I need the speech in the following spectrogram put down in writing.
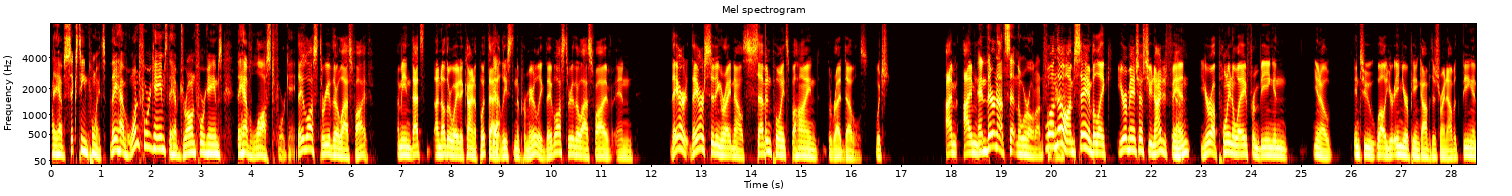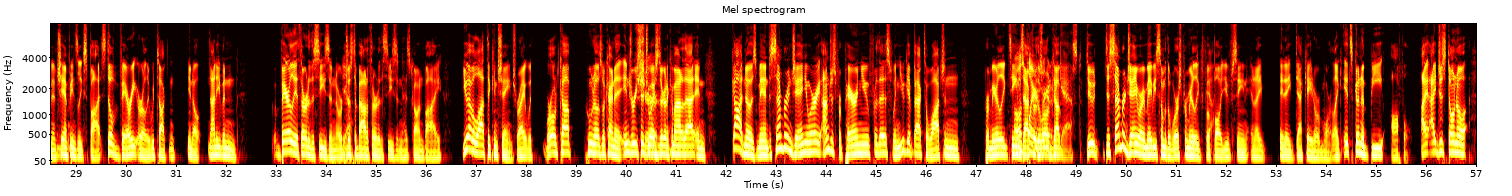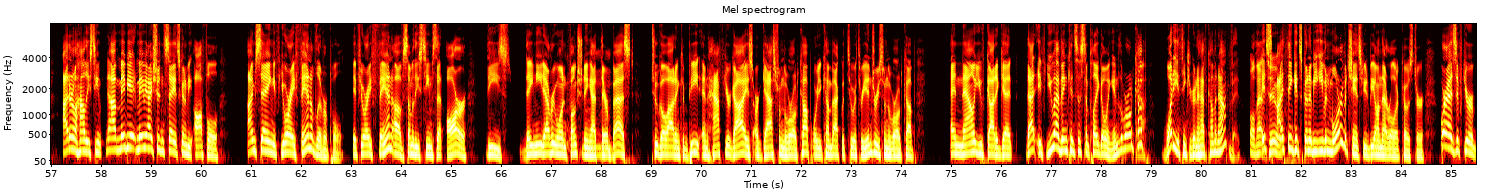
They have 16 points. They have won four games. They have drawn four games. They have lost four games. They lost three of their last five. I mean, that's another way to kind of put that. Yeah. At least in the Premier League, they've lost three of their last five, and they are they are sitting right now seven points behind the Red Devils. Which I'm I'm and they're not setting the world on fire. well, no, I'm saying, but like you're a Manchester United fan, you're a point away from being in, you know, into well, you're in European competition right now, but being in a Mhm. Champions League spot, still very early. We're talking, you know, not even barely a third of the season or Yeah. just about a third of the season has gone by. You have a lot that can change, right? With World Cup, who knows what kind of injury Sure. situations are going to come out of that and God knows, man, December and January, I'm just preparing you for this. When you get back to watching Premier League teams after the World Cup, dude, December and January may be some of the worst Premier League Yeah. football you've seen in a in a decade or more. Like it's going to be awful. I I just don't know. I don't know how these teams. Now maybe maybe I shouldn't say it's going to be awful. I'm saying if you're a fan of Liverpool, if you're a fan of some of these teams that are these, they need everyone functioning at their Mhm. best to go out and compete, and half your guys are gassed from the World Cup, or you come back with two or three injuries from the World Cup, and now you've got to get that. If you have inconsistent play going into the World Cup, what do you think you're going to have coming out of it? Well, that it's, too. I think it's going to be even more of a chance for you to be on that roller coaster. Whereas if you're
